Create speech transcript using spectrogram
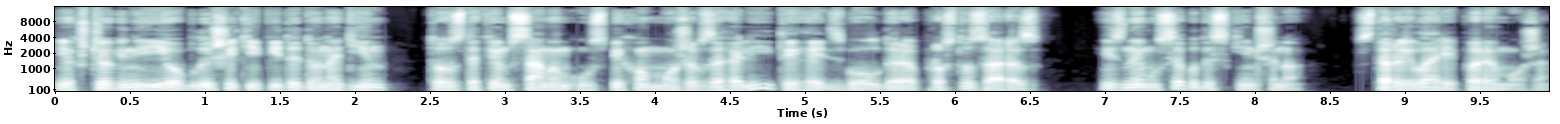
Якщо він її облишить і піде до Надін, то з таким самим успіхом може взагалі йти геть з Болдера просто зараз, і з ним усе буде скінчено. Старий Ларі переможе.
